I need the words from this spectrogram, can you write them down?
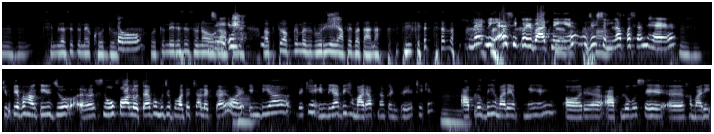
हम्म हम्म शिमला से तो मैं खुद हूँ। तो वो तो मेरे से सुना होगा आपने। अब तो आपकी मजबूरी है यहाँ पे बताना। ठीक है चलो। नहीं नहीं ऐसी कोई बात नहीं है। मुझे हाँ। शिमला पसंद है हम्म क्योंकि वहाँ की जो स्नोफॉल होता है वो मुझे बहुत अच्छा लगता है। और हाँ। इंडिया देखिए इंडिया भी हमारा अपना कंट्री है ठीक है। आप लोग भी हमारे अपने हैं और आप लोगों से हमारी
